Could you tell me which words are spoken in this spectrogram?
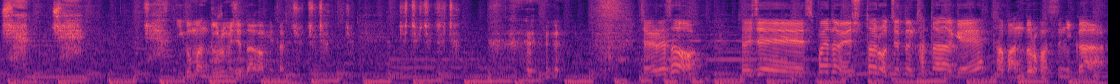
촥촥촥. 이것만 누르면 이제 나갑니다. 촥촥촥촥촥촥촥. 자 그래서 자 이제 스파이더맨 슈터를 어쨌든 간단하게 다 만들어 봤으니까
